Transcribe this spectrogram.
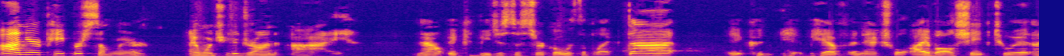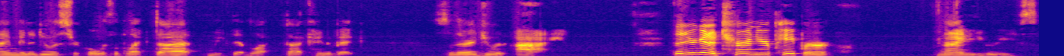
on your paper somewhere, I want you to draw an eye. Now, it could be just a circle with a black dot. It could have an actual eyeball shape to it. I'm going to do a circle with a black dot, make that black dot kind of big. So there I drew an eye. Then you're going to turn your paper 90 degrees.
